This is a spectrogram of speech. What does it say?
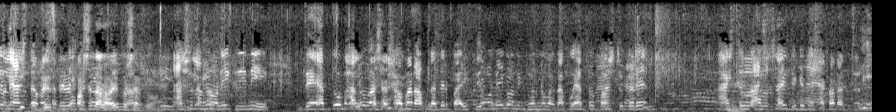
চলে আসতে। আসলে আমি অনেক ঋণী। যে এত ভালোবাসা সবার আপনাদের পাইছি। অনেক অনেক ধন্যবাদ। আপু এত কষ্ট করে আসতে রাজশাহী থেকে দেখা করার জন্য।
